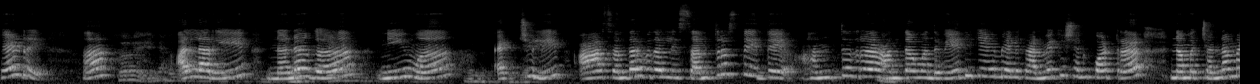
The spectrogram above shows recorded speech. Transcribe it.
ಹೇಳ್ರಿ. ಅಲ್ಲ ರೀ ನನಗ ನೀವು ಆಕ್ಚುಲಿ ಆ ಸಂದರ್ಭದಲ್ಲಿ ಸಂತ್ರಸ್ತ ಇದ್ದೆ. ಅಂತದ್ರ ಅಂತ ಒಂದು ವೇದಿಕೆಯ ಮೇಲೆ ಕನ್ವೆಕೇಶನ್ ಕೊಟ್ರ ನಮ್ಮ ಚೆನ್ನಮ್ಮ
